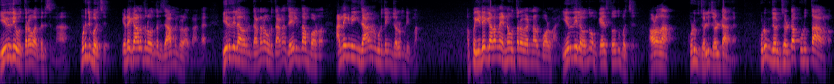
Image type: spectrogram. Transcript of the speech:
இறுதி உத்தரவு வந்துடுச்சுன்னா முடிஞ்சு போச்சு. இடைக்காலத்தில் ஒருத்தர் ஜாமீன் வழங்குறாங்க. இறுதியில் அவருக்கு தண்டனை கொடுத்தாங்கன்னா ஜெயிலுக்கு தான் போகணும். அன்னைக்கு நீங்கள் ஜாமீன் கொடுத்தீங்கன்னு சொல்ல முடியுமா? அப்போ இடைக்காலமாக என்ன உத்தரவு வேணாலும் போடலாம். இறுதியில் வந்து உங்கள் கேஸ் தோத்து போச்சு. அவ்வளோதான் கொடுக்க சொல்லி சொல்லிட்டாங்க. கொடுக்க சொல்லி சொல்லிட்டா கொடுத்தா ஆகணும்.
